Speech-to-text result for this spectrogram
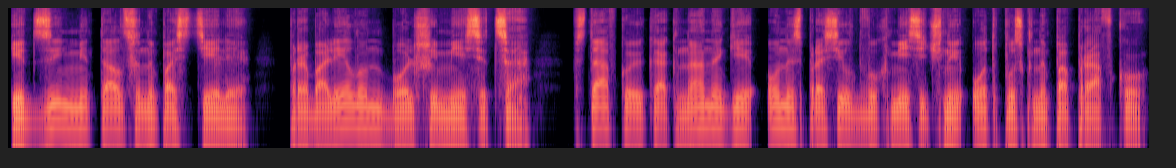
и Цзинь метался на постели. Проболел он больше месяца. Встав кое-как на ноги, он и спросил двухмесячный отпуск на поправку.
